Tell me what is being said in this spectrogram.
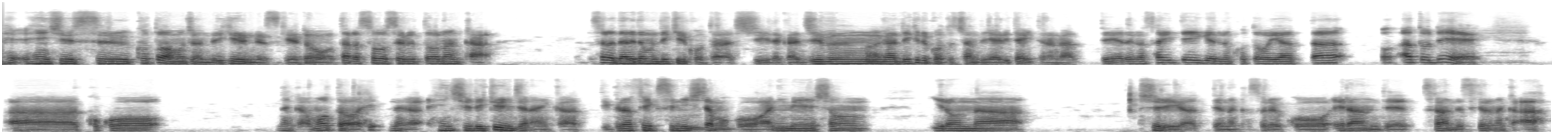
へ編集することはもちろんできるんですけど、ただそうするとなんか、それは誰でもできることだし、だから自分ができることをちゃんとやりたいっていうのがあって、だから最低限のことをやった後で、あーここ、なんかもっとへなんか編集できるんじゃないかって、グラフィックスにしてもこう、アニメーション、いろんな種類があって、なんかそれをこう選んで使うんですけど、なんか、あ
